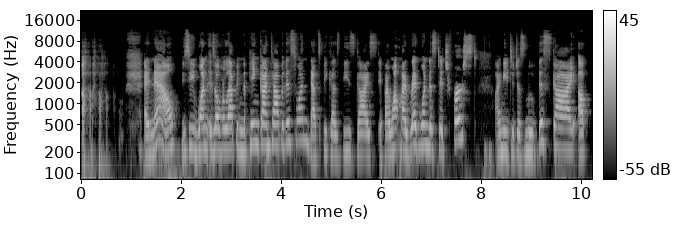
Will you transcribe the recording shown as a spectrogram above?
And now, you see one is overlapping the pink on top of this one. That's because these guys, if I want my red one to stitch first, I need to just move this guy up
